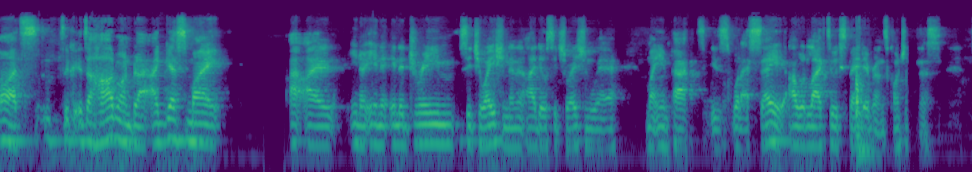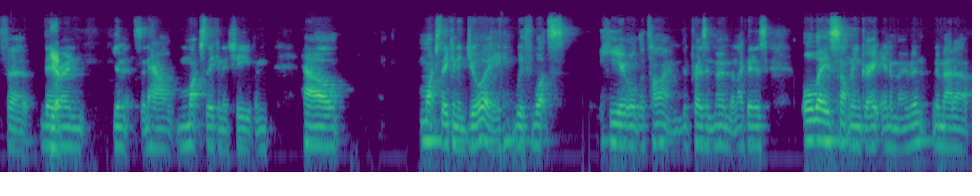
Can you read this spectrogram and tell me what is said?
Oh, it's it's a, hard one, but I, I guess my I, I, you know in a, in a dream situation in an ideal situation where my impact is what I say, I would like to expand everyone's consciousness for their yep. own limits and how much they can achieve and how much they can enjoy with what's here all the time, the present moment. Like there's always something great in a moment, no matter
